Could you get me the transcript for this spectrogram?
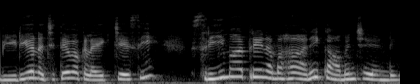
వీడియో నచ్చితే ఒక లైక్ చేసి శ్రీమాత్రే నమః అని కామెంట్ చేయండి.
